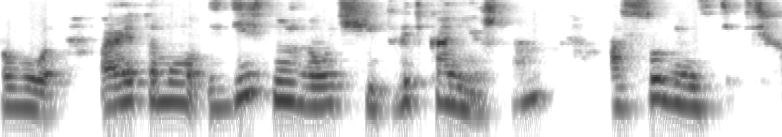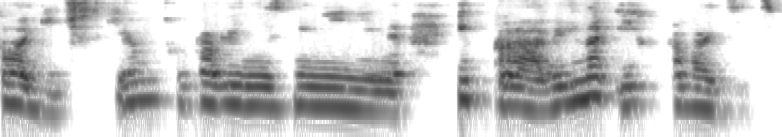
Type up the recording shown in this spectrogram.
Вот. Поэтому здесь нужно учитывать, конечно, особенности психологические управления изменениями и правильно их проводить.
